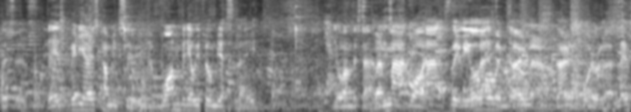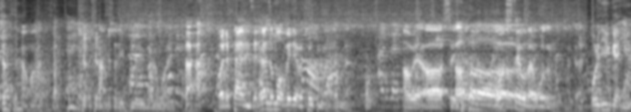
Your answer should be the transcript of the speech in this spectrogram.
This is. There's videos coming soon. The one video we filmed yesterday. You'll understand. Where this Matt why. absolutely oh, let him don't, down. Don't spoil alert. Let him down. Absolutely blew Ben away. well, it depends. It depends on what video we're talking about, doesn't it? Oh yeah. Oh, I see. Oh. Well, still there wasn't. Okay. What did you get, you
